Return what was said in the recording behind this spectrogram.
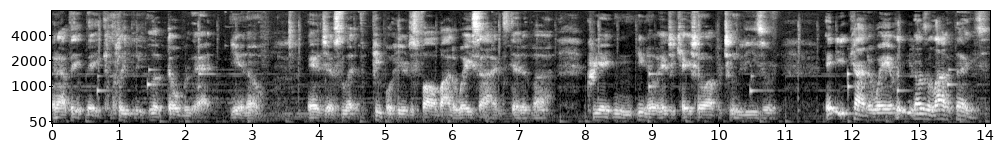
And I think they completely looked over that, you know, and just let the people here just fall by the wayside instead of uh, creating, you know, educational opportunities or any kind of way of, you know, there's a lot of things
